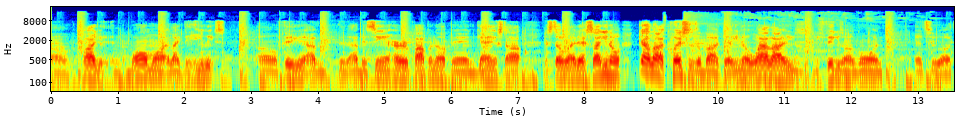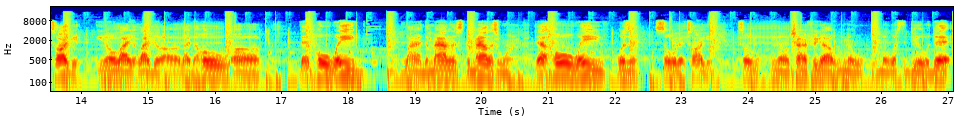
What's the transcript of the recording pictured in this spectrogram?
uh, Target and Walmart like the Helix uh, figure. I've been I've been seeing her popping up in GameStop and stuff like that. So you know, got a lot of questions about that. You know, why a lot of these, these figures aren't going into uh, Target. You know, like like the uh, like the whole uh, that whole wave line, the Malice the Malice one. That whole wave wasn't sold at Target. So you know, I'm trying to figure out you know you know what's the deal with that.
